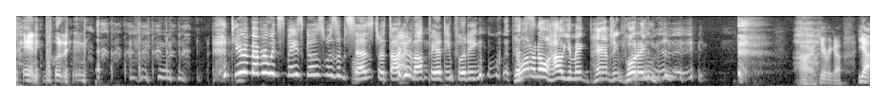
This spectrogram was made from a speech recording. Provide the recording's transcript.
Panty pudding. Do you remember when Space Ghost was obsessed with talking about panty pudding? You want to know how you make panty pudding? All right, here we go. Yeah,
